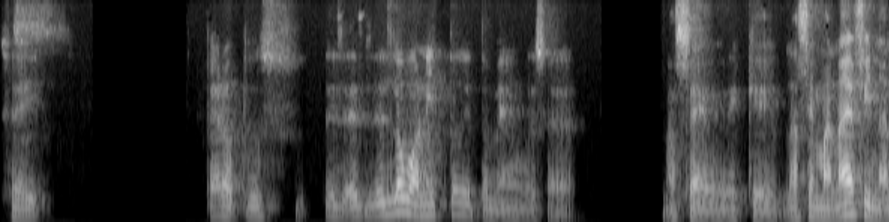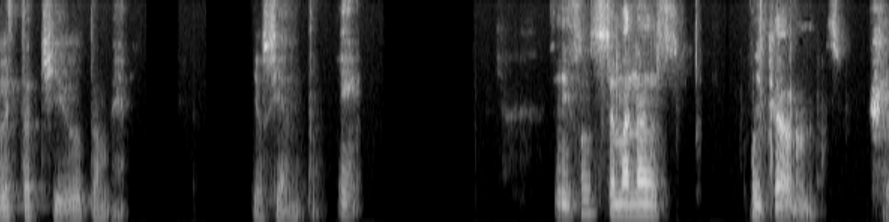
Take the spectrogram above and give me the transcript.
Sí. Pero pues es, es- es lo bonito de también, güey, o sea, no sé, güey, de que la semana de final está chido también. Yo siento. Sí, sí, son semanas muy cabronas. Sí.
